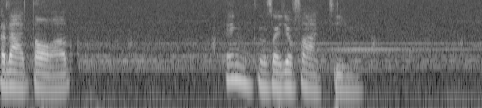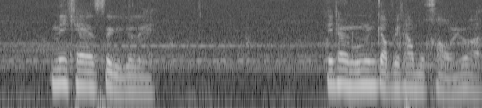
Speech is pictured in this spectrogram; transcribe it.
กระดาษต่อครับแม่งสงสัยจะฝาดจริง ไม่แคร์สื่อกันเลยให้ทางนู้นมันกลับไปทางภูเขาดีกว่า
